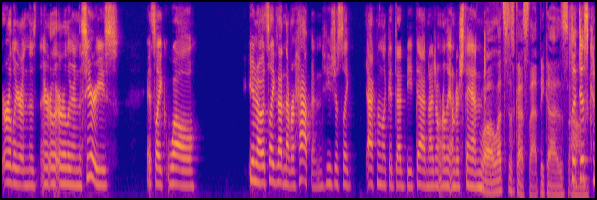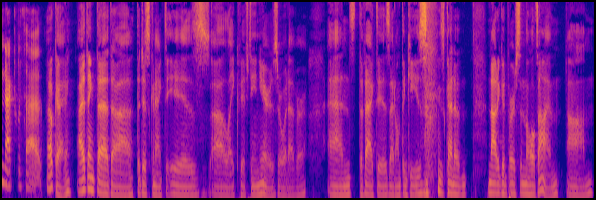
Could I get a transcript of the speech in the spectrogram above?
earlier in the earlier in the series it's like well you know it's like that never happened. He's just like acting like a deadbeat dad and i don't really understand Well, let's discuss that because the um, disconnect with that. Okay, I think that uh, the disconnect is uh, like 15 years or whatever, and the fact is, I don't think he's he's kind of not a good person the whole time. Um,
